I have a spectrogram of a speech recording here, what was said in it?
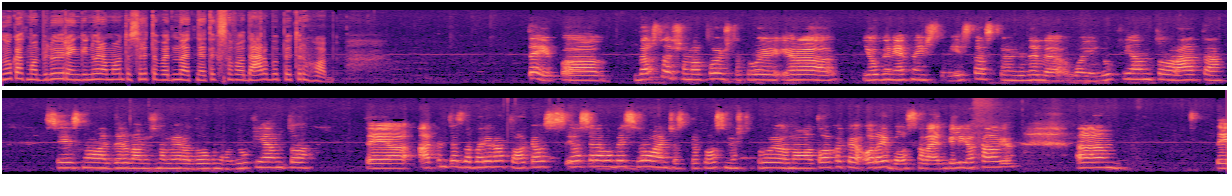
žinau, kad mobiliųjų renginių remontus ir tai vadinat ne tik savo darbą, bet ir hobį. Taip, verslas šiuo metu iš tikrųjų yra jau ganėtinai išsivystęs, turim didelį lojalių klientų ratą, su jais nuolat dirbam, žinoma, yra daug naujų klientų. Tai apimtis dabar yra tokios, jos yra labai sviruojančios, priklausomai iš tikrųjų nuo to, kokie orai buvo savaitgalį, juokauju. Um, tai,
